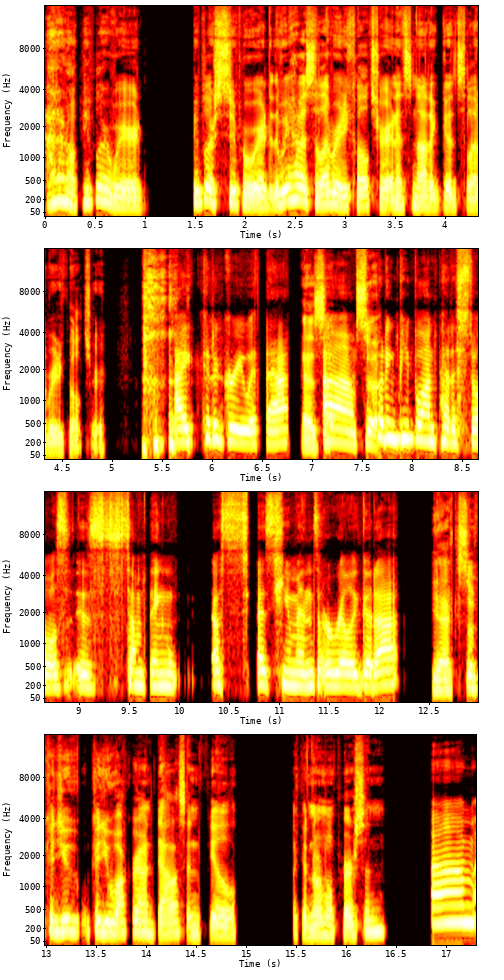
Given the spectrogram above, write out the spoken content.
I don't know. People are weird. People are super weird. We have a celebrity culture, and it's not a good celebrity culture. I could agree with that. As Um, so, putting people on pedestals is something us as humans are really good at. Yeah. So could you could you walk around Dallas and feel like a normal person? Um,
